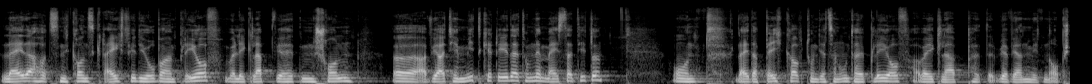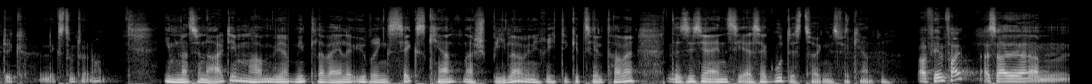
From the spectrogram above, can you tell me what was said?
Leider hat es nicht ganz gereicht für die oberen Playoff, weil ich glaube, wir hätten schon äh, ein Wörtchen mitgeredet um den Meistertitel und leider Pech gehabt und jetzt ein unter Playoff, aber ich glaube, wir werden mit dem Abstieg nichts zu tun haben. Im Nationalteam haben wir mittlerweile übrigens sechs Kärntner Spieler, wenn ich richtig gezählt habe. Das ist ja ein sehr, sehr gutes Zeugnis für Kärnten. Auf jeden Fall. Also ähm,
